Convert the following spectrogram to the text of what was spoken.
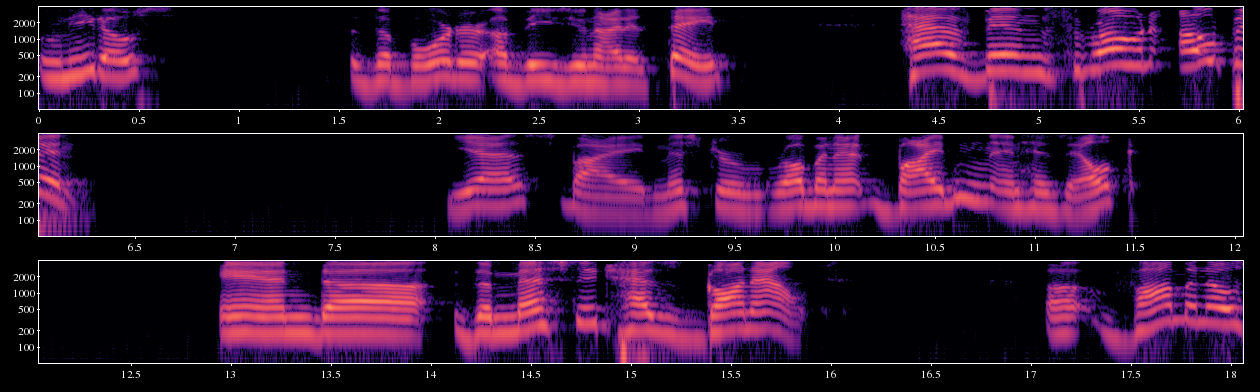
Unidos the border of these United States have been thrown open. Yes, by Mr. Robinette Biden and his ilk. And uh, the message has gone out. Uh, vámonos,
